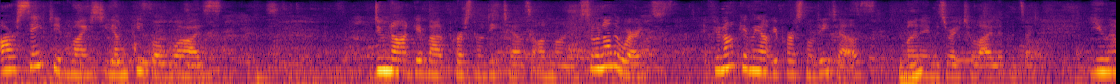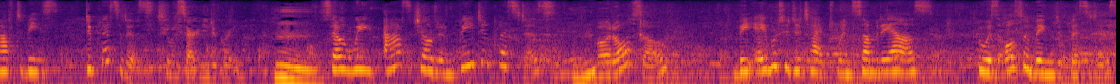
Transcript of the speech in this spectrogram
our safety advice to young people was do not give out personal details online. So in other words, if you're not giving out your personal details, my mm-hmm. name is Rachel, I live inside, you have to be duplicitous to a certain degree. Hmm. So we ask children be duplicitous, mm-hmm. but also be able to detect when somebody else who is also being duplicitous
